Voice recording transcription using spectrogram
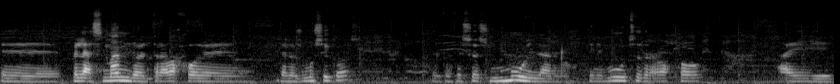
eh, plasmando el trabajo de, de los músicos, el proceso es muy largo, tiene mucho trabajo, hay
